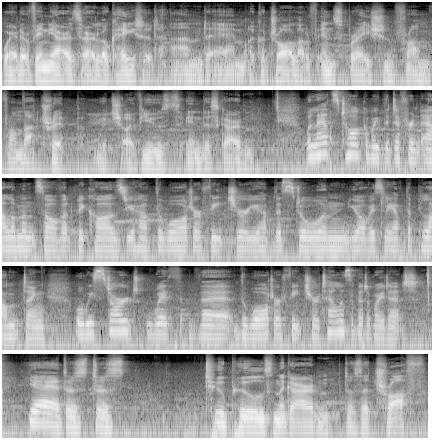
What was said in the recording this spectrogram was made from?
where their vineyards are located, and um, I could draw a lot of inspiration from from that trip, which I've used in this garden. Well, let's talk about the different elements of it because you have the water feature, you have the stone, you obviously have the planting. Well, we start with the the water feature. Tell us a bit about it. Yeah, there's there's two pools in the garden. There's a trough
